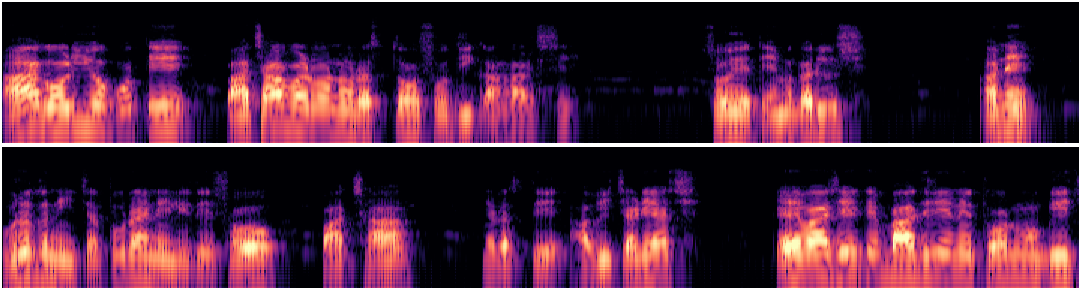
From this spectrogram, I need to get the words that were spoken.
આ ગોળીઓ પોતે પાછા વળવાનો રસ્તો શોધી કહાડશે સોએ તેમ કર્યું છે. અને વૃદ્ધની ચતુરાઈને લીધે સો પાછા રસ્તે આવી ચડ્યા છે. કહેવા છે કે બાજરી અને થોરનું બીજ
